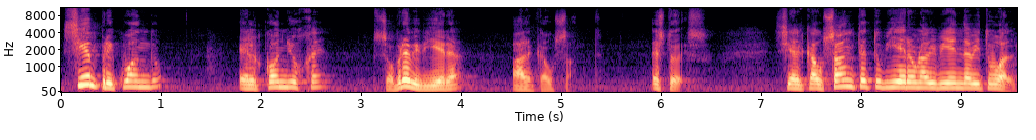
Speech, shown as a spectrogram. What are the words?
siempre y cuando el cónyuge sobreviviera al causante. Esto es, si el causante tuviera una vivienda habitual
